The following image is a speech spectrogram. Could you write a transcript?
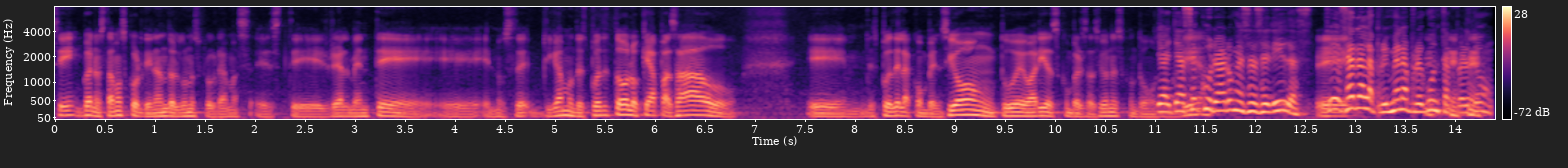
Sí, bueno, estamos coordinando algunos programas. Este, realmente, eh, digamos, después de todo lo que ha pasado Eh, después de la convención tuve varias conversaciones con don José Ya, ya se curaron esas heridas. Sí, esa era la primera pregunta, perdón.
